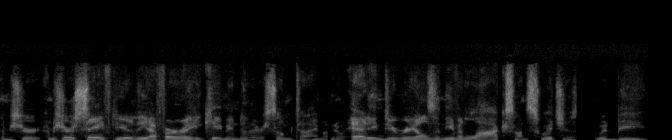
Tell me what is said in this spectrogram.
I'm sure i'm sure safety or the fra came into there sometime. You know adding derails and even locks on switches would be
